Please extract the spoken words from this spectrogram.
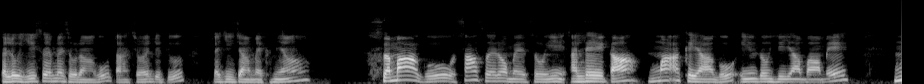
ဘယ်လိုရေးဆွဲမလဲဆိုတာကိုဒါကျွန်တော်တူတူလက်ကြည့်ကြမယ်ခင်ဗျာစမကိုစောင့်ဆွဲတော့မယ်ဆိုရင်အလေကမအခရာကိုအရင်ဆုံးရေးရပါမယ် မ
